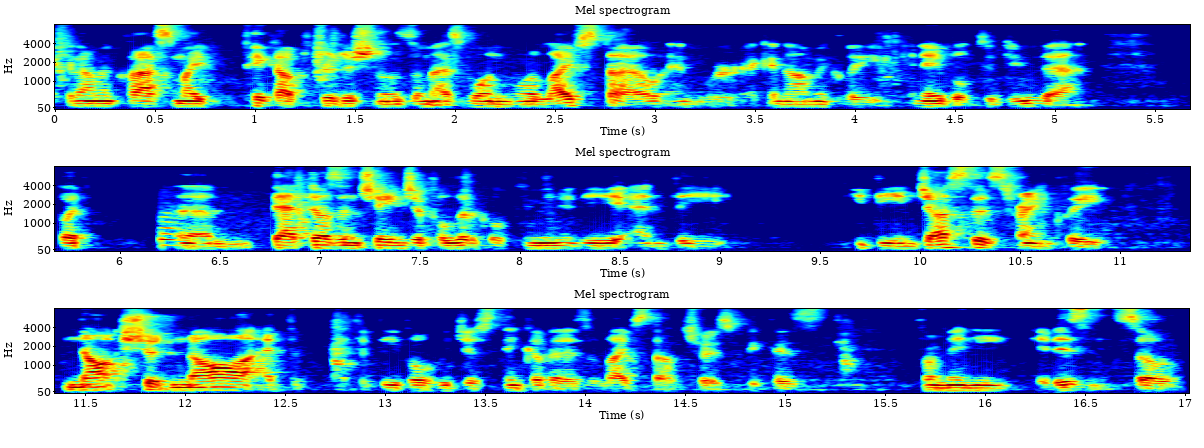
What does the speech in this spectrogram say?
economic class might pick up traditionalism as one more lifestyle, and we're economically enabled to do that. But um, that doesn't change a political community, and the the injustice, frankly, not should gnaw at the, at the people who just think of it as a lifestyle choice, because for many it isn't. So.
